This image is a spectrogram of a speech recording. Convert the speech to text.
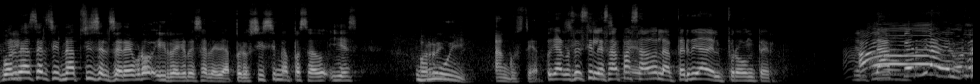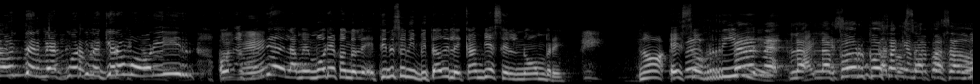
vuelve a hacer sinapsis el cerebro y regresa la idea. Pero sí, sí me ha pasado y es muy angustiante. Oiga, no sé si sí, les ha pasado la pérdida del pronter. La pérdida del pronter, me acuerdo, me quiero morir. O la pérdida de la memoria cuando le- tienes un invitado y le cambias el nombre. No, Es horrible. la, Ay, la eso peor cosa que me ha pasado.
